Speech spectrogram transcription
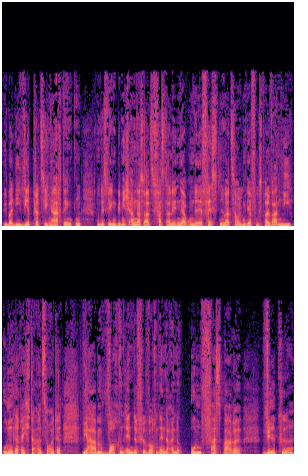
über die wir plötzlich nachdenken. Und deswegen bin ich anders als fast alle in der Runde der festen Überzeugung, der Fußball war nie ungerechter als heute. Wir haben Wochenende für Wochenende eine unfassbare Willkür.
